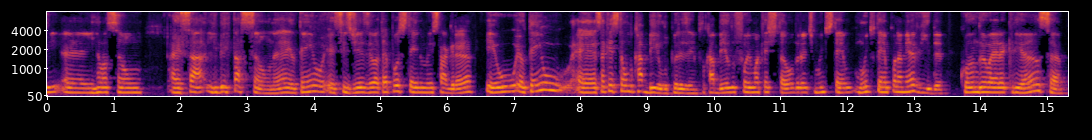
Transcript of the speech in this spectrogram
é, em relação essa libertação, né? Eu tenho esses dias eu até postei no meu Instagram. Eu, eu tenho é, essa questão do cabelo, por exemplo. O cabelo foi uma questão durante muito tempo, muito tempo na minha vida. Quando eu era criança,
